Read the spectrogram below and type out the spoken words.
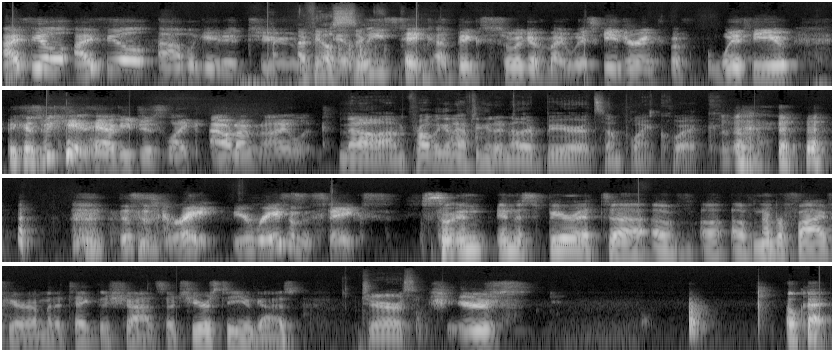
I feel I feel obligated to I feel at sick. least take a big swig of my whiskey drink with you because we can't have you just like out on an island. no, I'm probably gonna have to get another beer at some point quick. This is great. You're raising the stakes. so in in the spirit uh, of uh, of number five here, I'm going to take this shot. So cheers to you guys. Cheers. Cheers. Okay.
